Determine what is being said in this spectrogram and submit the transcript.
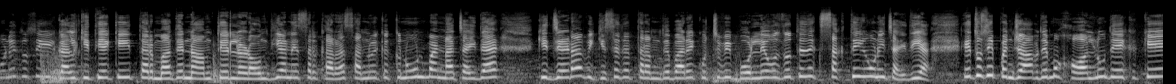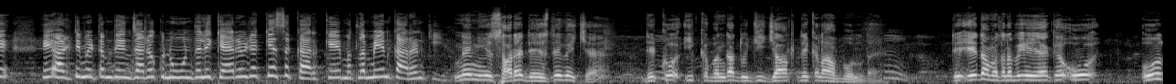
ਹੁਣੇ ਤੁਸੀਂ ਗੱਲ ਕੀਤੀ ਹੈ ਕਿ ਧਰਮਾਂ ਦੇ ਨਾਮ ਤੇ ਲੜਾਉਂਦੀਆਂ ਨੇ ਸਰਕਾਰਾਂ ਸਾਨੂੰ ਇੱਕ ਕਾਨੂੰਨ ਬਣਨਾ ਚਾਹੀਦਾ ਹੈ ਕਿ ਜਿਹੜਾ ਵੀ ਕਿਸੇ ਦੇ ਧਰਮ ਦੇ ਬਾਰੇ ਕੁਝ ਵੀ ਬੋਲੇ ਉਸ ਦੇ ਉੱਤੇ ਇੱਕ ਸਖਤੀ ਹੋਣੀ ਚਾਹੀਦੀ ਹੈ। ਇਹ ਤੁਸੀਂ ਪੰਜਾਬ ਦੇ ਮਾਹੌਲ ਨੂੰ ਦੇਖ ਕੇ ਇਹ ਅਲਟੀਮੇਟਮ ਦੇਣ ਜਾ ਰਹੇ ਹੋ ਕਾਨੂੰਨ ਦੇ ਲਈ ਕਹਿ ਰਹੇ ਹੋ ਜਾਂ ਕਿਸ ਕਰਕੇ? ਮਤਲਬ ਮੇਨ ਕਾਰਨ ਕੀ ਹੈ? ਨਹੀਂ ਨਹੀਂ ਇਹ ਸਾਰੇ ਦੇਸ਼ ਦੇ ਵਿੱਚ ਹੈ। ਦੇਖੋ ਇੱਕ ਬੰਦਾ ਦੂਜੀ ਜਾਤ ਦੇ ਖਿਲਾਫ ਬੋਲਦਾ ਹੈ। ਤੇ ਇਹਦਾ ਮਤਲਬ ਇਹ ਹੈ ਕਿ ਉਹ ਉਹ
